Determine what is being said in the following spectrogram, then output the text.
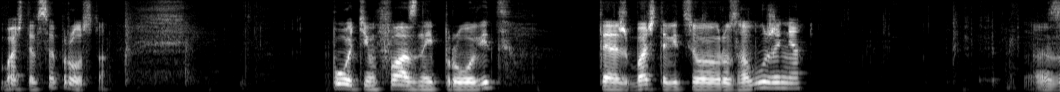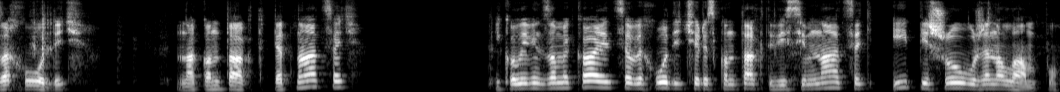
Бачите, все просто. Потім фазний провід. Теж, бачите, від цього розгалуження. Заходить на контакт 15. І коли він замикається, виходить через контакт 18 і пішов уже на лампу.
